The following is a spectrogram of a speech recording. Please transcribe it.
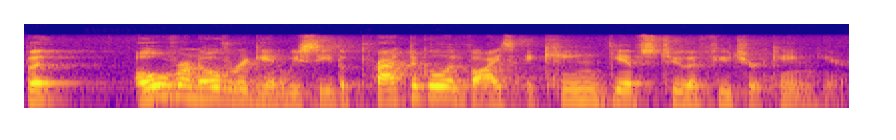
but over and over again, we see the practical advice a king gives to a future king here.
